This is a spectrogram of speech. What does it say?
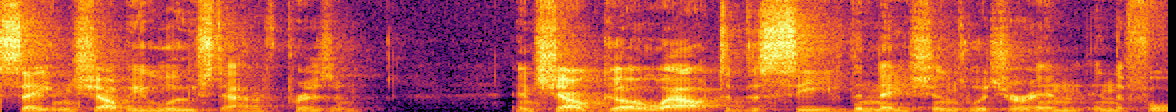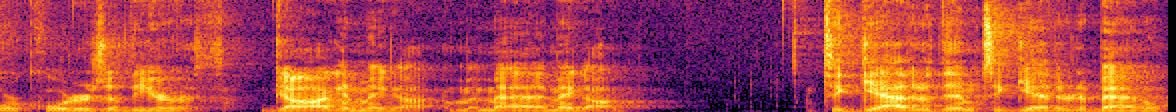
Satan shall be loosed out of prison and shall go out to deceive the nations which are in, in the four quarters of the earth, Gog and Magog, uh, Magog, to gather them together to battle,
